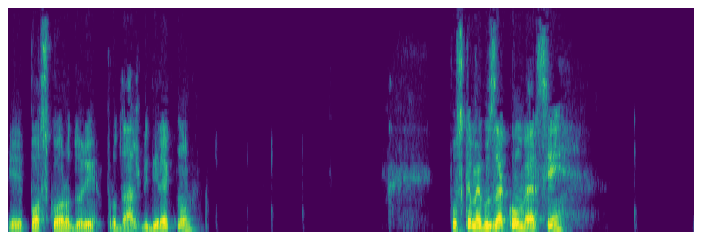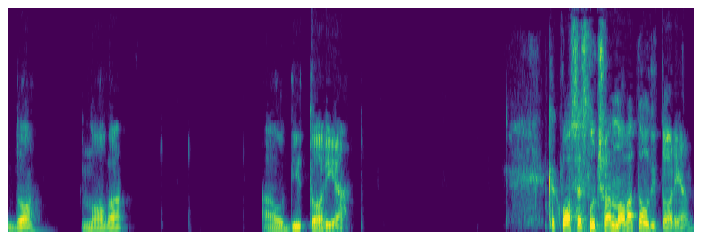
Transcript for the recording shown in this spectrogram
Или по-скоро дори продажби директно. Пускаме го за конверсии до нова аудитория. Какво се случва? Новата аудитория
